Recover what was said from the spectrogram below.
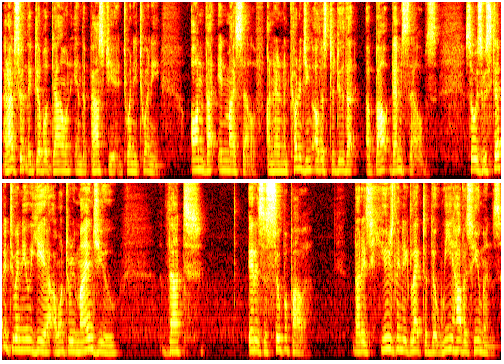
And I've certainly doubled down in the past year, in 2020, on that in myself and I'm encouraging others to do that about themselves. So as we step into a new year, I want to remind you that it is a superpower that is hugely neglected that we have as humans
